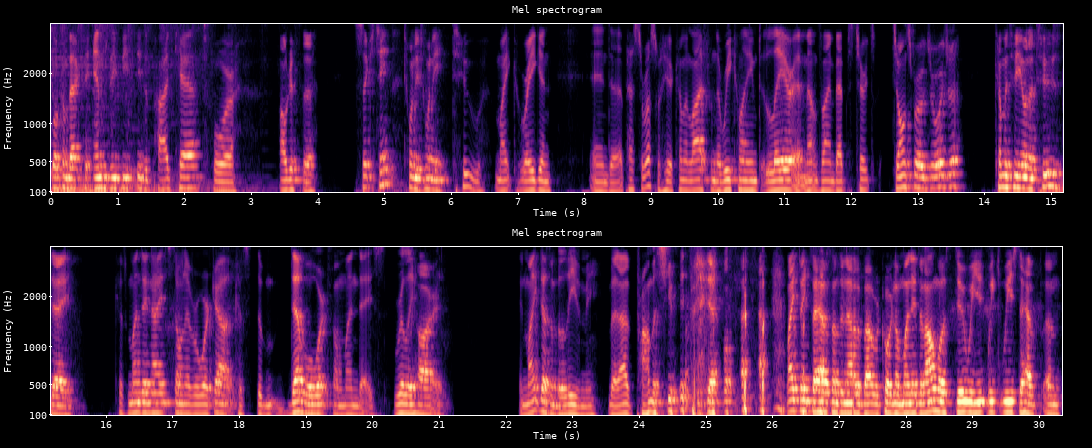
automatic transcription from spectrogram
Welcome back to MZBC, the podcast for August the 16th, 2022. Mike Reagan and uh, Pastor Russell here, coming live from the reclaimed lair at Mount Zion Baptist Church, Jonesboro, Georgia. Coming to you on a Tuesday because Monday nights don't ever work out because the devil works on Mondays really hard. And Mike doesn't believe me, but I promise you it's the devil. Mike thinks I have something out about recording on Mondays, and I almost do. We we, we used to have um,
